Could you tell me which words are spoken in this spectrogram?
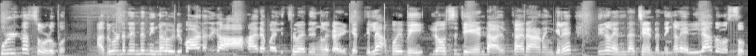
ഫുൾനെസ് കൊടുക്കും. അതുകൊണ്ട് തന്നെ നിങ്ങൾ ഒരുപാടധികം ആഹാരം വലിച്ചു വരെ നിങ്ങൾ കഴിക്കത്തില്ല. അപ്പോൾ വെയിറ്റ് ലോസ് ചെയ്യേണ്ട ആൾക്കാരാണെങ്കിൽ നിങ്ങൾ എന്താ ചെയ്യേണ്ടത്? നിങ്ങൾ എല്ലാ ദിവസവും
